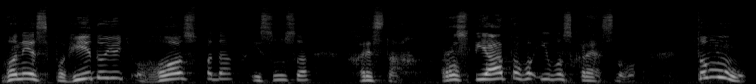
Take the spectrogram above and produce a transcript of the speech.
вони сповідують Господа Ісуса Христа, розп'ятого і воскреслого. Тому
